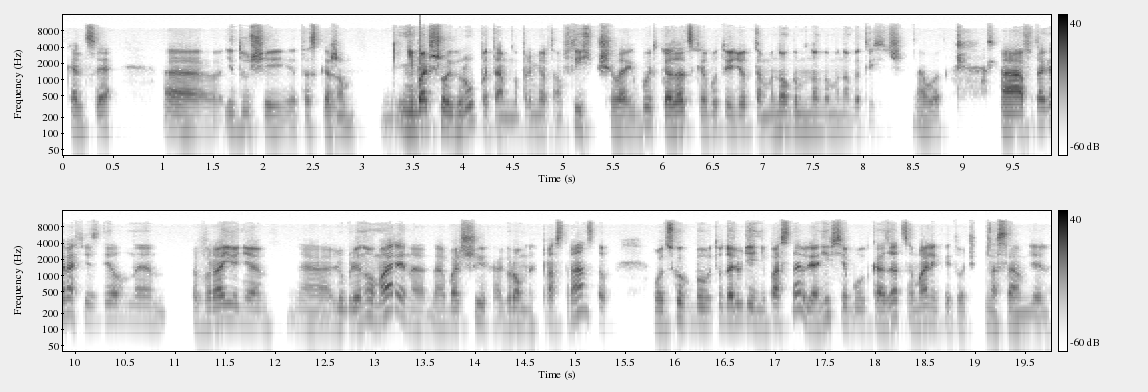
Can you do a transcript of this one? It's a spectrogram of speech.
кольце, э, идущей, так скажем, небольшой группы, там, например, там в тысячу человек, будет казаться, как будто идет там много-много-много тысяч. Вот. А фотографии, сделанные в районе э, Люблино-Марина на больших, огромных пространствах, вот сколько бы вы туда людей не поставили, они все будут казаться маленькой точкой на самом деле.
